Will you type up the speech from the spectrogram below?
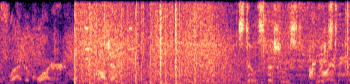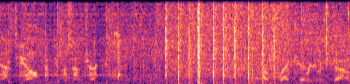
flag acquired. Roger. Stealth specialist? UAV Wasted. MTL 50% check. Our flag carrier is down.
